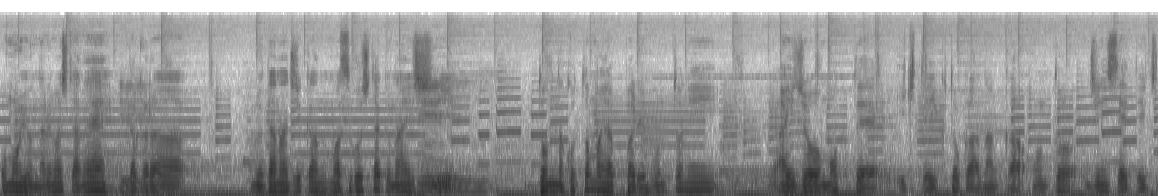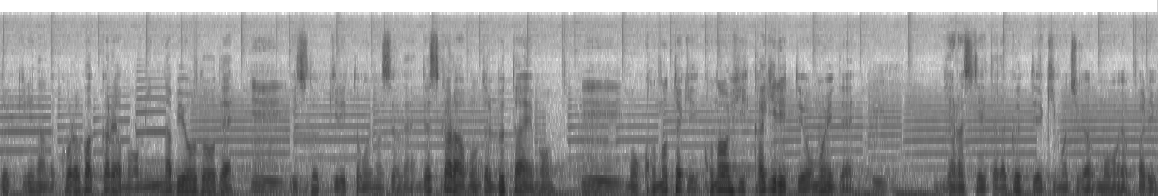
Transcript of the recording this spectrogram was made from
思うようになりましたね、うん。だから無駄な時間は過ごしたくないし、うん。どんなこともやっぱり本当に愛情を持って生きていくとかなんか本当人生って一度っきりなのでこればっかりはもうみんな平等でうん。一度っきりと思いますよね。ですから本当に舞台もうん。もうこの時この日限りっていう思いでうん。やらせていただくっていう気持ちがもうやっぱり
